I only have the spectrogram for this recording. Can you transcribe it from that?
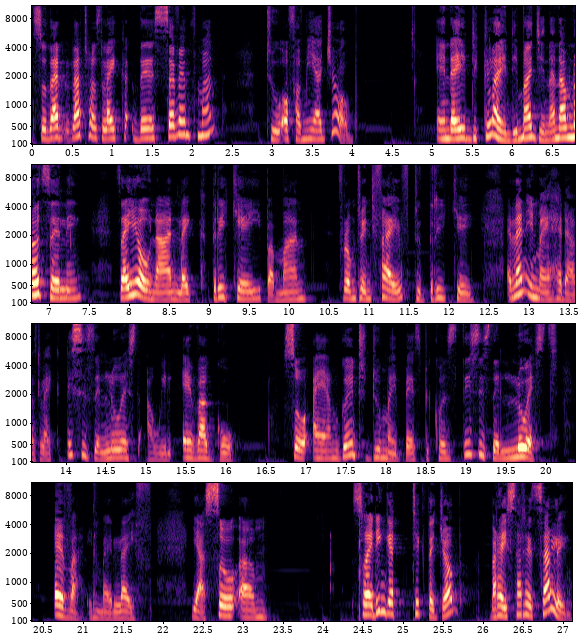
so that, that was like the seventh month to offer me a job. And I declined, imagine, and I'm not selling. So I own like 3K per month from 25 to 3K. And then in my head, I was like, this is the lowest I will ever go. So I am going to do my best because this is the lowest ever in my life. Yeah, so um, so I didn't get take the job, but I started selling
